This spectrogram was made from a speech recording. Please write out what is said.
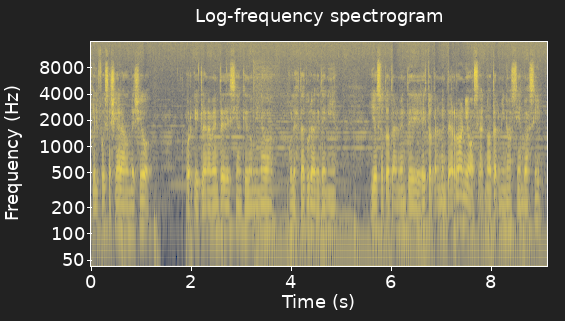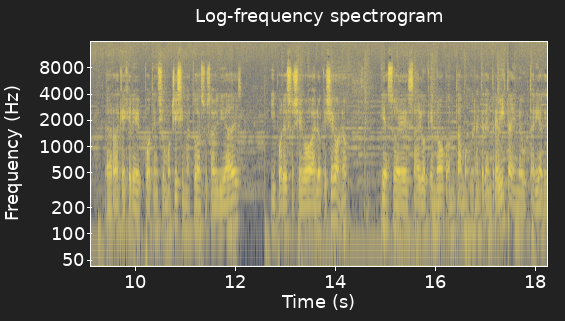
que él fuese a llegar a donde llegó, porque claramente decían que dominaba por la estatura que tenía. Y eso totalmente, es totalmente erróneo, o sea, no terminó siendo así. La verdad que Jere potenció muchísimas todas sus habilidades y por eso llegó a lo que llegó, ¿no? Y eso es algo que no contamos durante la entrevista y me gustaría que...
